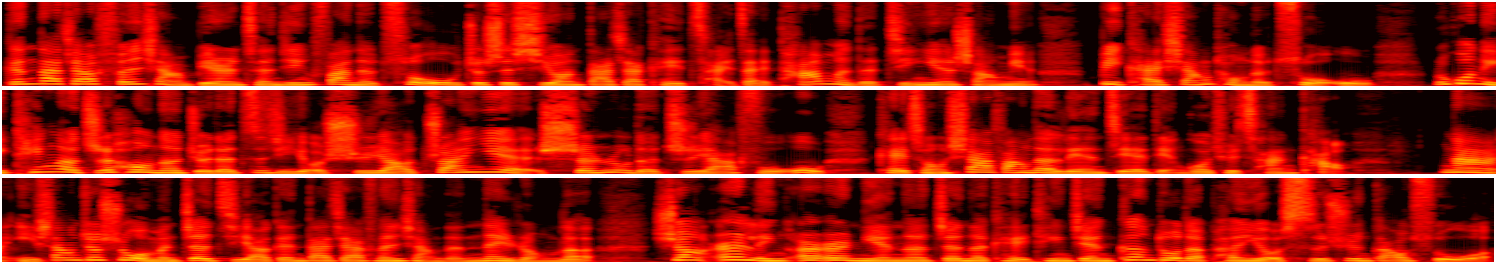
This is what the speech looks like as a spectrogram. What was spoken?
跟大家分享别人曾经犯的错误，就是希望大家可以踩在他们的经验上面，避开相同的错误。如果你听了之后呢，觉得自己有需要专业深入的职涯服务，可以从下方的链接点过去参考。那以上就是我们这集要跟大家分享的内容了。希望二零二二年呢，真的可以听见更多的朋友私讯告诉我，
